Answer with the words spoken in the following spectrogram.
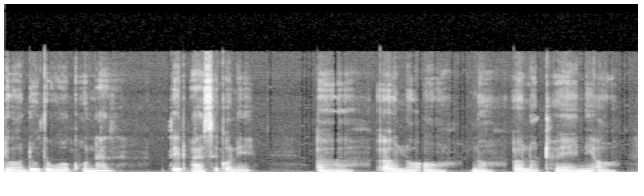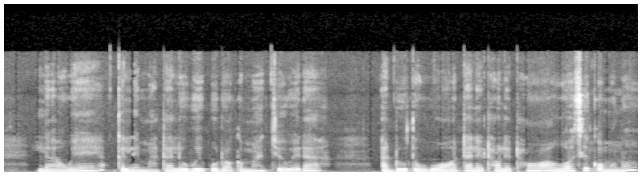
ဒေါ်ဒူသောခုနာ တဲ့တဖာစကောနေအာအော်လောအော်နော်အော်လောထွဲနေအော်လာဝဲကလင်မာတလို့ဝေးဖို့တော့ကမကြွေတာအဒူတဝတက်လက်ထောက်လက်ထောအောစစ်ကောမနော်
